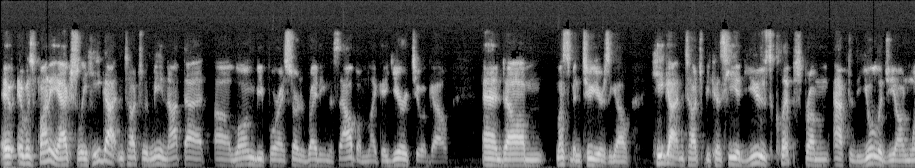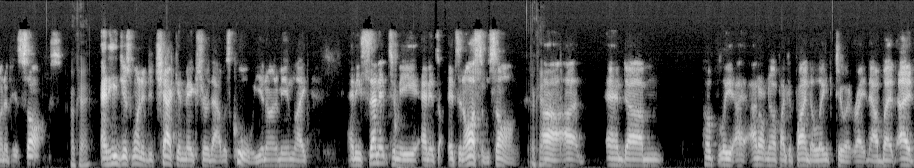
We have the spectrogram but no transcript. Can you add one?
It, it, was funny actually. He got in touch with me not that uh, long before I started writing this album, like a year or two ago, and um, must have been two years ago. He got in touch because he had used clips from after the eulogy on one of his songs. Okay. And he just wanted to check and make sure that was cool. You know what I mean? Like, and he sent it to me, and it's it's an awesome song. Okay. Uh, uh, and um, hopefully, I, I don't know if I could find a link to it right now, but I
